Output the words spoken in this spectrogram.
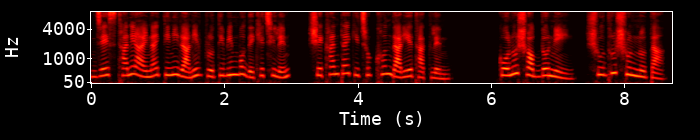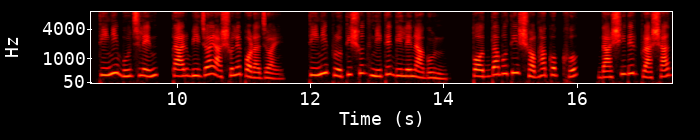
যে স্থানে আয়নায় তিনি রানীর প্রতিবিম্ব দেখেছিলেন, সেখানটায় কিছুক্ষণ দাঁড়িয়ে থাকলেন। কোনো শব্দ নেই, শুধু শূন্যতা। তিনি বুঝলেন, তার বিজয় আসলে পরাজয়। তিনি প্রতিশোধ নিতে দিলেন আগুন। পদ্মাবতীর সভাকক্ষ, দাসীদের প্রাসাদ,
